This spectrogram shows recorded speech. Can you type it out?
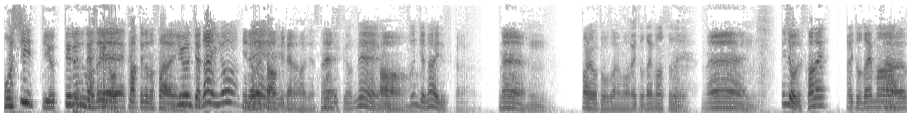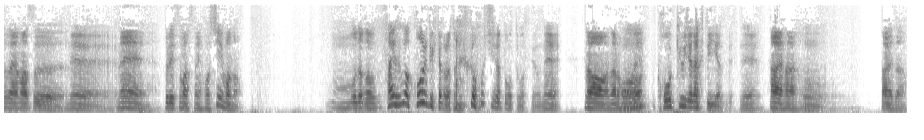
欲しいって言ってるんですけど、で買ってください。言うんじゃないよ。井上さんみたいなな感じですねそうで。すよね。はあそういうんじゃないですから。ねうえ。ん。ありがとうございます。ありがとうございます。うねんえ。以上ですかね。ありがとうございはい、ありまがとうございます。す。ねえ。ねえ。クリスマスに欲しいもの。もうだから、財布が壊れてきたから 財布が欲しいなと思ってますけどね。ああ、なるほどね。高級じゃなくていいやつですね。はいはいうはい。ん。あれだ。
